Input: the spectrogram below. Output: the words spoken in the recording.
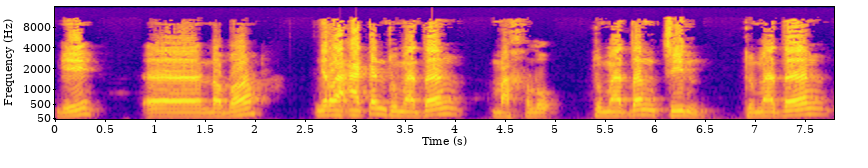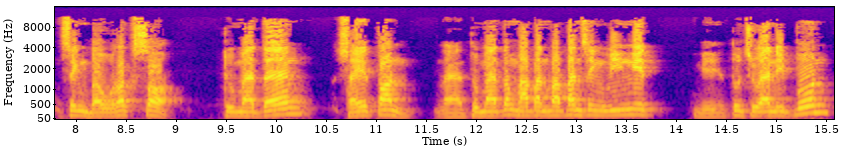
nggih eh, napa dumateng makhluk, dumateng jin, dumateng sing bau reksa, dumateng setan. Nah, dumateng papan-papan sing wingit. Nggih, tujuanipun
